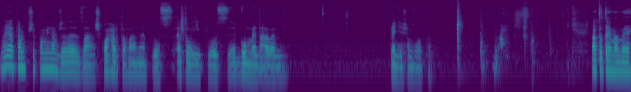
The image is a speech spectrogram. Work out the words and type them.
No ja tam przypominam, że za szkło hartowane plus etui plus gumy dałem 50 zł. No. A tutaj mamy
